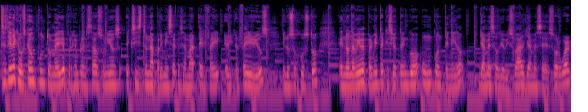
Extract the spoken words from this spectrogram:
se tiene que buscar un punto medio. Por ejemplo, en Estados Unidos existe una premisa que se llama el fair, use, el uso justo, en donde a mí me permite que si yo tengo un contenido, llámese audiovisual, llámese software,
